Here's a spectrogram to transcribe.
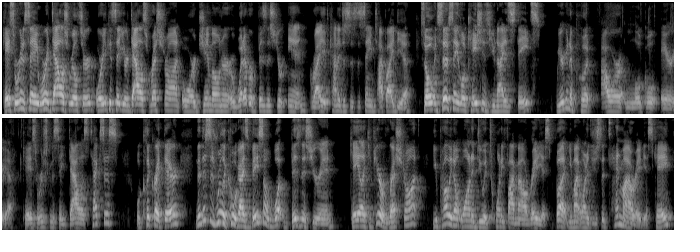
Okay, so we're gonna say we're a Dallas realtor or you could say you're a Dallas restaurant or gym owner or whatever business you're in right? It kind of just is the same type of idea. So instead of saying locations United States we are gonna put our local area. Okay, so we're just gonna say Dallas, Texas. We'll click right there. Then this is really cool guys. Based on what business you're in Okay, like if you're a restaurant you probably don't want to do a 25 mile radius But you might want to do just a 10 mile radius Okay,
